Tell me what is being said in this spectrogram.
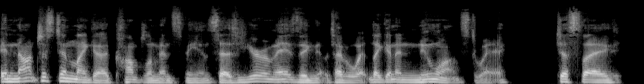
And not just in like a compliments me and says, you're amazing type of way, like in a nuanced way, just like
